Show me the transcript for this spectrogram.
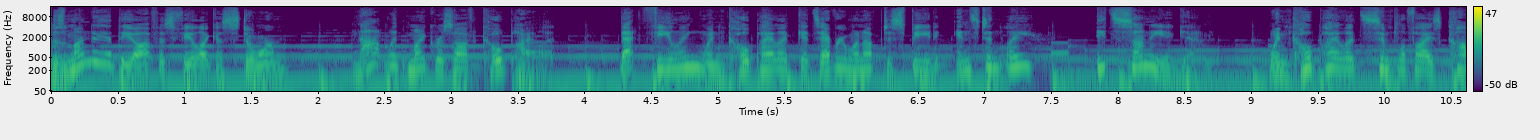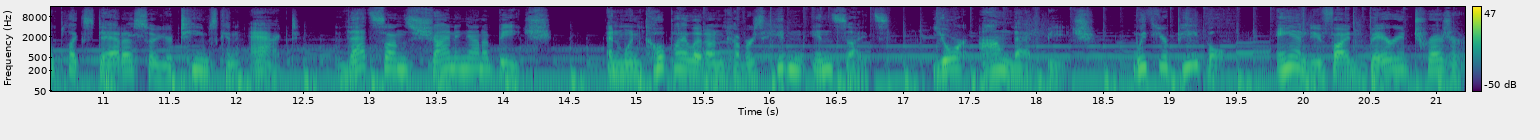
Does Monday at the office feel like a storm? Not with Microsoft Copilot. That feeling when Copilot gets everyone up to speed instantly? It's sunny again. When Copilot simplifies complex data so your teams can act, that sun's shining on a beach. And when Copilot uncovers hidden insights, you're on that beach with your people and you find buried treasure.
